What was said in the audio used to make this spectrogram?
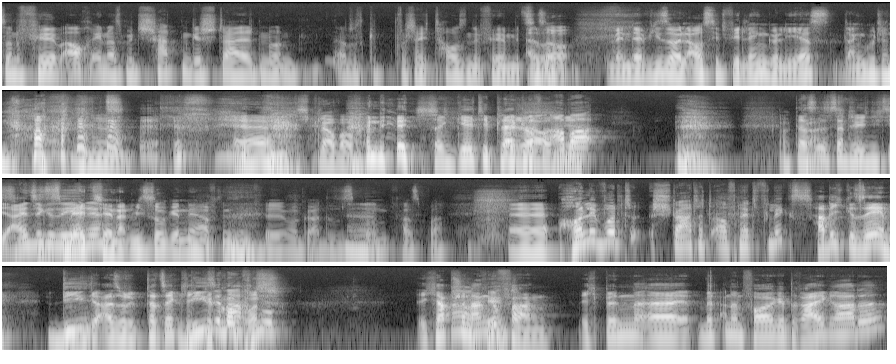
so einen Film, auch irgendwas mit Schattengestalten und also es gibt wahrscheinlich tausende Filme mit Also, so. wenn der visuell aussieht wie Langoliers, dann gute Nacht. Äh, Ich glaube aber nicht. Dann Guilty ja, Pleasure genau, von mir. aber Oh das Gott. ist natürlich nicht die einzige Dieses Serie. Mädchen hat mich so genervt in diesem Film. Oh Gott, das ist unfassbar. Äh, Hollywood startet auf Netflix. Habe ich gesehen. Die- Ja, also tatsächlich diese geguckt. Nacht- Ich habe schon Ah, okay. angefangen. Ich bin äh, mitten in Folge 3 gerade.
